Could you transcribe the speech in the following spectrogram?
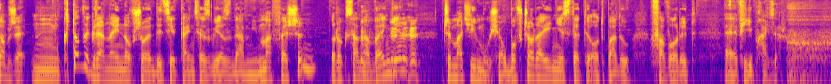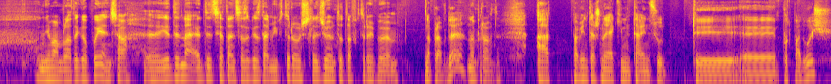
Dobrze, mm, kto wygra najnowszą edycję Tańca z Gwiazdami? Ma Fashion, Roxana Węgiel czy Maciej Musiał? Bo wczoraj niestety odpadł faworyt e, Filip Heiser. Nie mam bladego pojęcia. E, Jedyna edycja Tańca z Gwiazdami, którą śledziłem, to ta, w której byłem. Naprawdę? Naprawdę. A pamiętasz na jakim tańcu ty e, podpadłeś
